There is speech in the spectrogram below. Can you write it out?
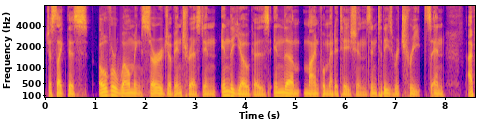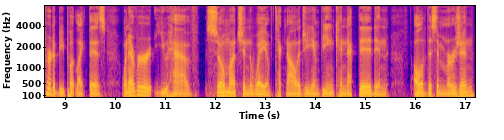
just like this overwhelming surge of interest in in the yogas, in the mindful meditations, into these retreats. And I've heard it be put like this whenever you have so much in the way of technology and being connected and all of this immersion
